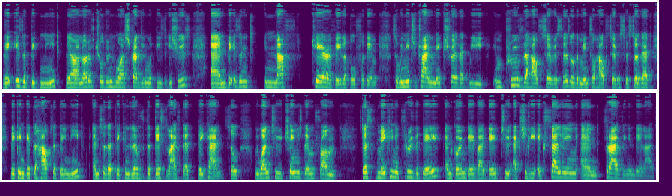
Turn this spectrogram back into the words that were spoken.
there is a big need. There are a lot of children who are struggling with these issues, and there isn't enough care available for them. So we need to try and make sure that we improve the health services or the mental health services so that they can get the help that they need and so that they can live the best life that they can. So we want to change them from just making it through the day and going day by day to actually excelling and thriving in their lives.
